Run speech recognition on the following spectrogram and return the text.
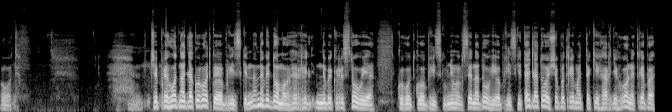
От. Чи пригодна для короткої обрізки? Ну, невідомо. Гергель не використовує коротку обрізку. В нього все на довгі обрізки. Та й для того, щоб отримати такі гарні грони, треба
